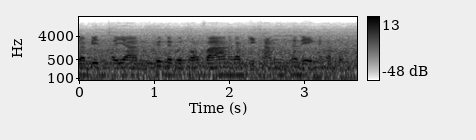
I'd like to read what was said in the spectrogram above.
จะบินทะยานขึ้นไปบนท้องฟ้านะครับอีกครั้งนั่นเองนะครับผม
